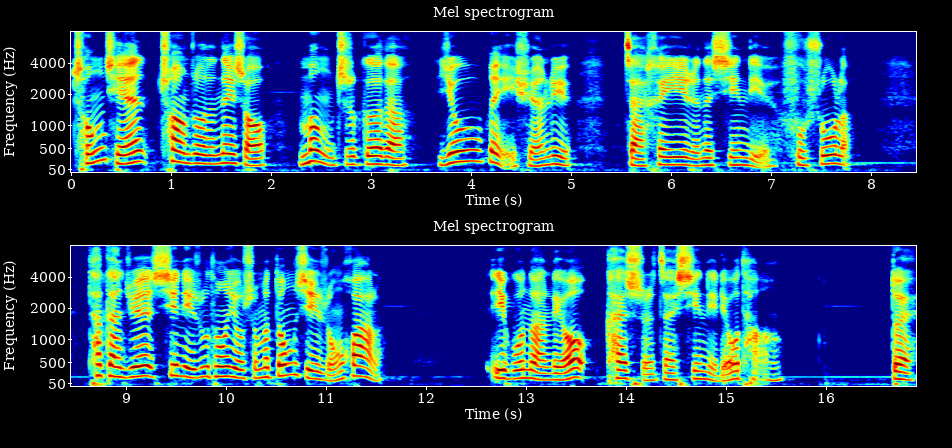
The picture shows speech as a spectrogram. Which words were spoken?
从前创作的那首。《梦之歌》的优美旋律在黑衣人的心里复苏了，他感觉心里如同有什么东西融化了，一股暖流开始在心里流淌。对，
